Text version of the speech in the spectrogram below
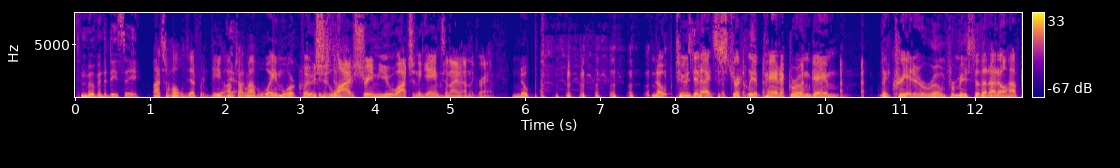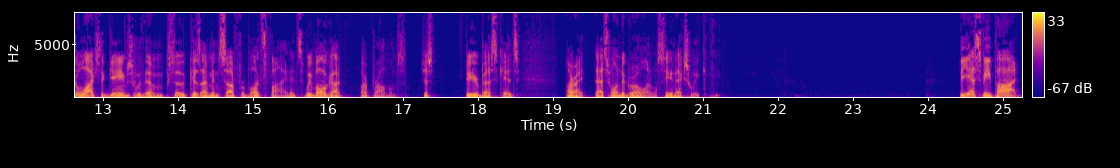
To move into DC. Well, that's a whole different deal. I'm talking about way more Maybe we should stuff. live stream you watching the game tonight on the gram. Nope. nope. Tuesday night's is strictly a panic room game. they created a room for me so that I don't have to watch the games with them. So because I'm insufferable, it's fine. It's we've all got our problems. Just do your best, kids. All right, that's one to grow on. We'll see you next week. The SV Pod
